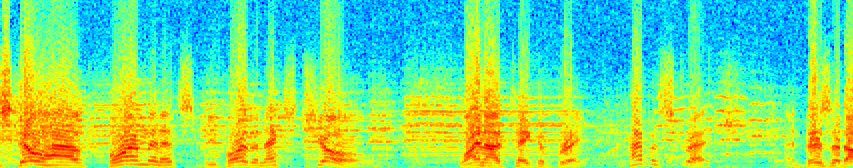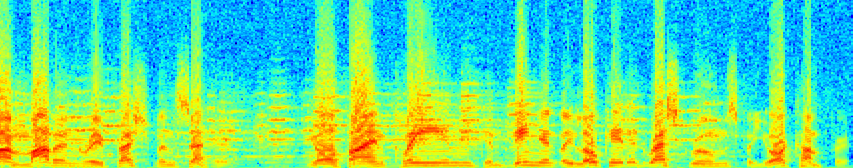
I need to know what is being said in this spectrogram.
You still have four minutes before the next show. Why not take a break, have a stretch, and visit our modern refreshment center? You'll find clean, conveniently located restrooms for your comfort.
